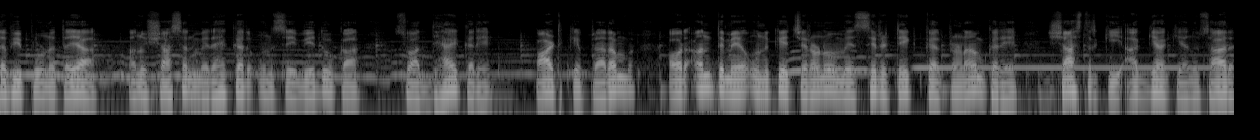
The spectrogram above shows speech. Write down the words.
तभी पूर्णतया अनुशासन में रहकर उनसे वेदों का स्वाध्याय करें। पाठ के प्रारंभ और अंत में उनके चरणों में सिर टेक कर प्रणाम करे। शास्त्र की आज्ञा के अनुसार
